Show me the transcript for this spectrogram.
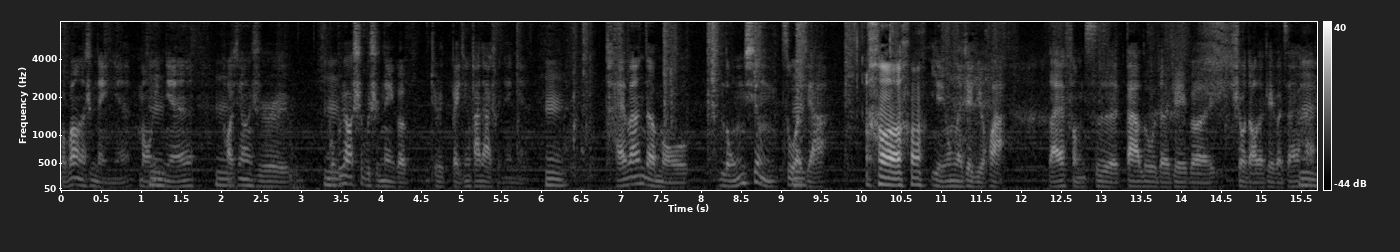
我忘了是哪年，某一年好像是我不知道是不是那个就是北京发大水那年，嗯，台湾的某龙姓作家引用了这句话来讽刺大陆的这个受到的这个灾害。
